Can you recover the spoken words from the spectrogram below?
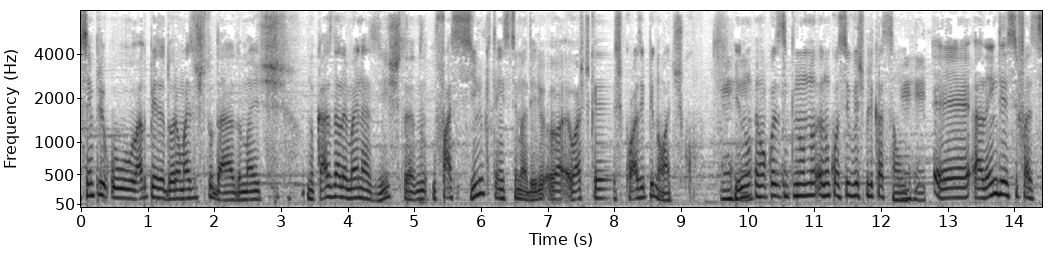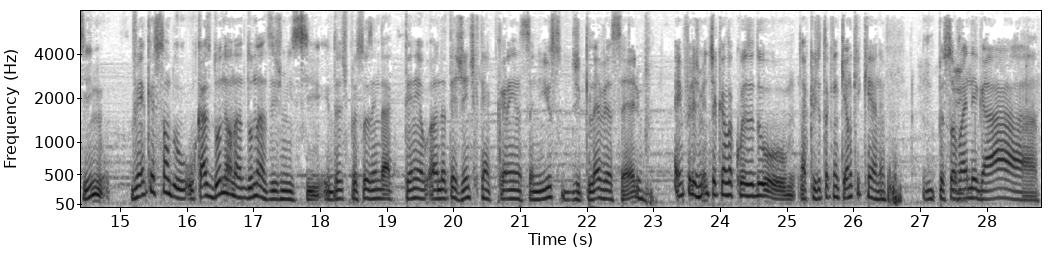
sempre o lado perdedor é o mais estudado, mas no caso da Alemanha nazista, o fascínio que tem em cima dele, eu, eu acho que é quase hipnótico. E não- é uma coisa assim que não- não- eu não consigo ver explicação. É, além desse fascínio, vem a questão do o caso do, do nazismo em si, e das pessoas ainda terem, ainda ter gente que tem a crença nisso, de que leve a sério. É infelizmente aquela coisa do acredita quem quer no que quer, né? A pessoa vai negar.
